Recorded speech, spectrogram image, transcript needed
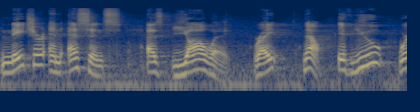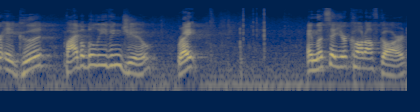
nature and essence as Yahweh, right? Now, if you were a good Bible believing Jew, right? And let's say you're caught off guard,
